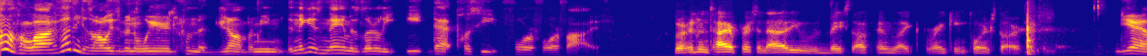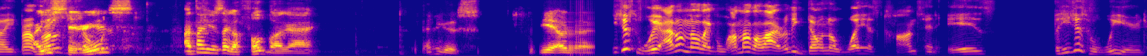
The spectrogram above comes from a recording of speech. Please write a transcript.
I'm not gonna lie, that nigga's always been weird from the jump. I mean, the nigga's name is literally Eat That Pussy Four Four Five. But his entire personality was based off him like ranking porn stars. Yeah, like bro. Are you bro's just serious? I thought he was like a football guy. I think it was yeah. oh, no. He's just weird. I don't know. Like, I'm not gonna lie. I really don't know what his content is, but he's just weird.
